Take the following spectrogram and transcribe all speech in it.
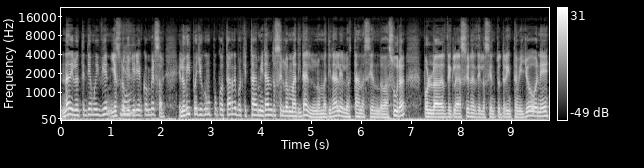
Nadie lo entendía muy bien y eso es lo que querían conversar. El obispo llegó un poco tarde porque estaba mirándose en los matinales. Los matinales lo estaban haciendo basura por las declaraciones de los 130 millones.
